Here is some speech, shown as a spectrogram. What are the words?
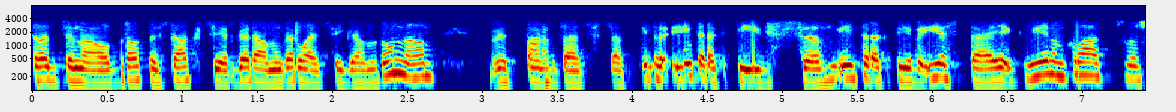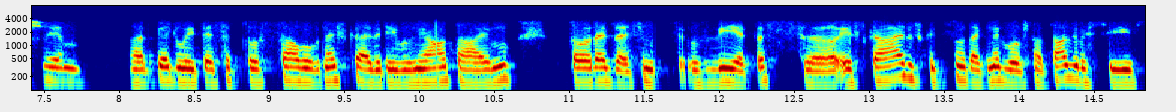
tradicionāla protesta akcija ar garām un garlaicīgām runām, bet paredzēts tāds interaktīvs, interaktīva iespēja ikvienam klātsošiem piedalīties ar to savu neskaidrību un jautājumu To redzēsim uz vietas. Ir skaidrs, ka tas noteikti nebūs tāds agresīvs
